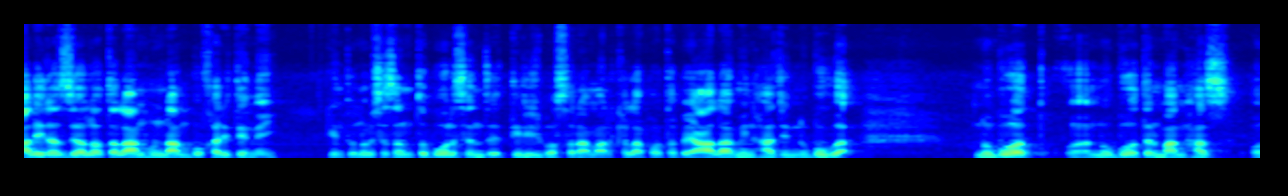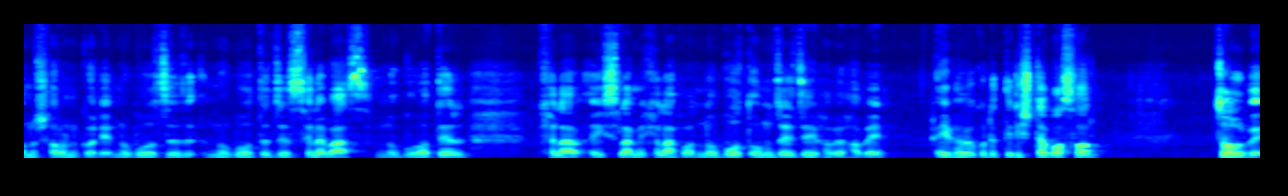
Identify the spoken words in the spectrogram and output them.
আলী রাজিয়াল্লাহ তালাহুর নাম বুখারিতে নেই। কিন্তু নবী সাল্লাম তো বলেছেন যে তিরিশ বছর আমার খেলাফত হবে আলামিন হাজি নবুয়া নবুয়ত নবুয়তের মানহাজ অনুসরণ করে। নবুয়তের নবুয়তের যে সিলেবাস নবুয়তের খেলা, ইসলামী খেলাফত নবুয়ত অনুযায়ী যেভাবে হবে, এইভাবে করে তিরিশটা বছর চলবে।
